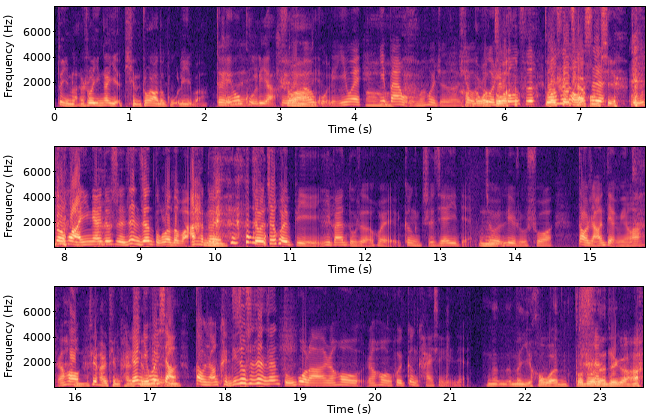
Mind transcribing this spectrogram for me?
对你们来说应该也挺重要的鼓励吧？对，很有鼓励啊，是吧很有鼓励，因为哦一般我们会觉得，好就如果是公司多公司 吹彩同事。读的话，应该就是认真读了的吧？对，嗯 就这会比一般读者会更直接一点。就嗯例如说道长点名了，然后嗯这还是挺开心的。然后你会想嗯，道长肯定就是认真读过了，然后然后会更开心一点。那那那以后我多多的这个啊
